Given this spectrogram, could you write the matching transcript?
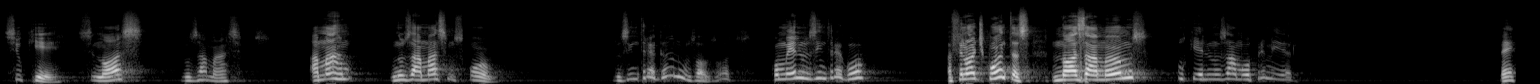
se o quê? Se nós nos amássemos. Amar, nos amássemos como? Nos entregando uns aos outros, como ele nos entregou. Afinal de contas, nós amamos porque ele nos amou primeiro. Né?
